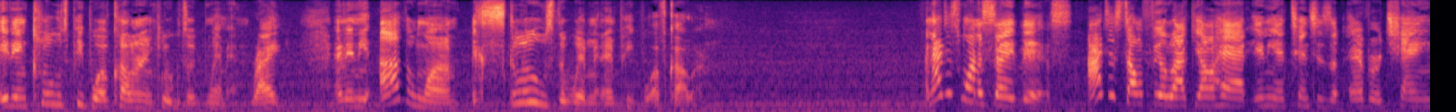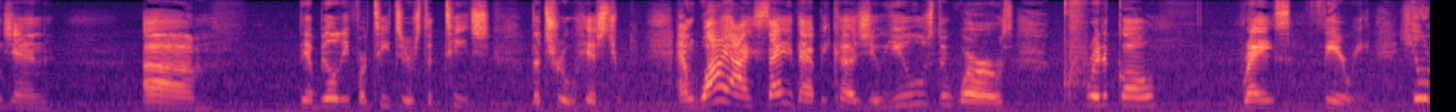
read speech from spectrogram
It includes people of color, includes women, right? And then the other one excludes the women and people of color. And I just want to say this. I just don't feel like y'all had any intentions of ever changing um, the ability for teachers to teach the true history. And why I say that because you use the words critical race theory. You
